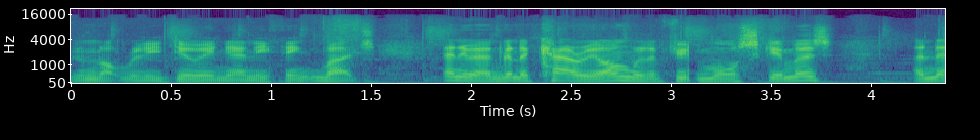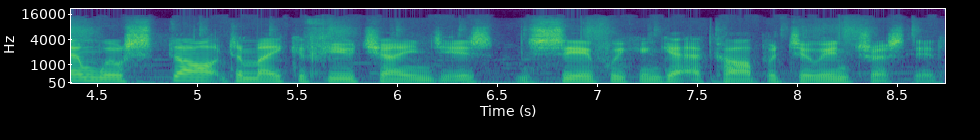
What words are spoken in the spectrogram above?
I'm not really doing anything much. Anyway, I'm going to carry on with a few more skimmers and then we'll start to make a few changes and see if we can get a carp or two interested.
